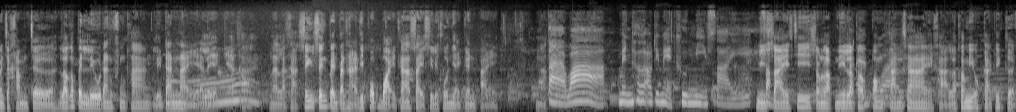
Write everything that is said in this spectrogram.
มันจะคำเจอ แล้วก็เป็นริ้วด้านข้างๆ หรือด้านในอ๋อออะไรอย่างเงี้ยค่ะนั่นแหละค่ะ ซึ่งซึ่งเป็นปัญหาที่พบบ่อยถ้าใส่ซิลิโคนใหญ่เกินไปนะแต่ว่า Mentor Ultimate คือมีไซส์มีสำหรับไซส์ที่สำหรับนี้แล้วก็ป้องกันด้วยใช่ค่ะ แล้วก็มีโอกาสที่เกิด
